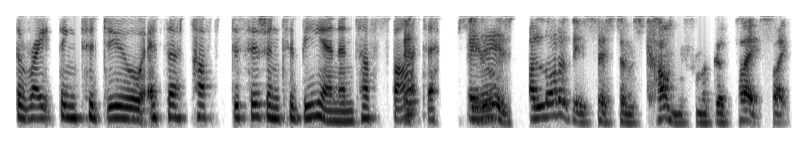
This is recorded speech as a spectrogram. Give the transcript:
the right thing to do. It's a tough decision to be in and tough spot it, to have to. It is. A lot of these systems come from a good place. Like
